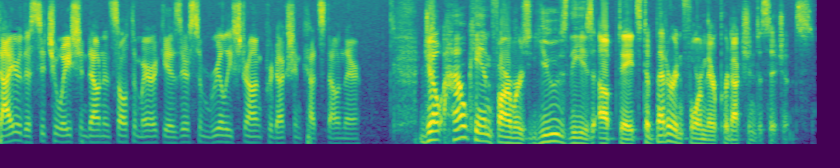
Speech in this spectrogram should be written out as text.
dire the situation down in South America is. There's some really strong production cuts down there. Joe, how can farmers use these updates to better inform their production decisions?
